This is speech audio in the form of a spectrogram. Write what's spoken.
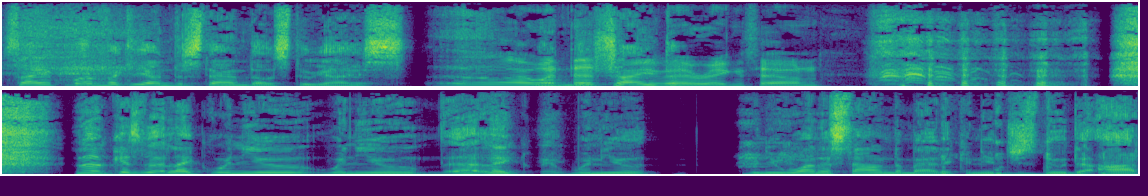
So I perfectly understand those two guys. Oh, I want that to be my to- ringtone. Look, it's like when you when you uh, like when you when you want to sound American, you just do the R,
